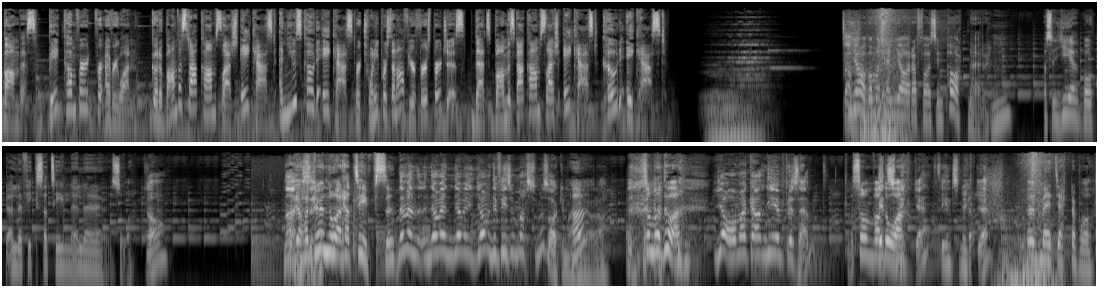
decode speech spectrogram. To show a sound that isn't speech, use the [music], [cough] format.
Bombas. Big comfort for everyone. Go to bombas.com slash ACAST and use code ACAST for 20% off your first purchase. That's bombas.com slash ACAST. Code ACAST. Ja, vad man kan göra för sin partner. Alltså ge bort eller fixa till eller så. Ja. Har, du, har du några tips? [laughs] Nej men, ja, men, ja, men, ja men det finns ju massor med saker man Ja. kan göra. Som vad då? [laughs] Ja, man kan ge en present. Som vad Ett då? smycke, ett fint smycke. Med ett hjärta på.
